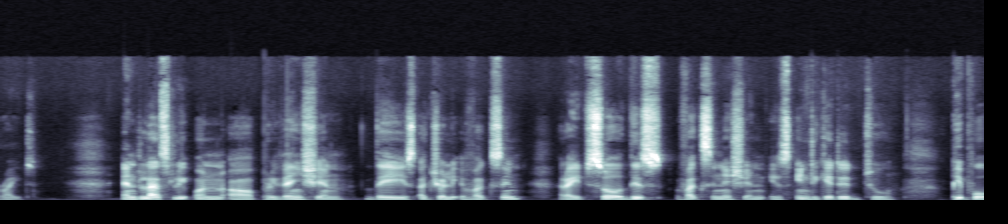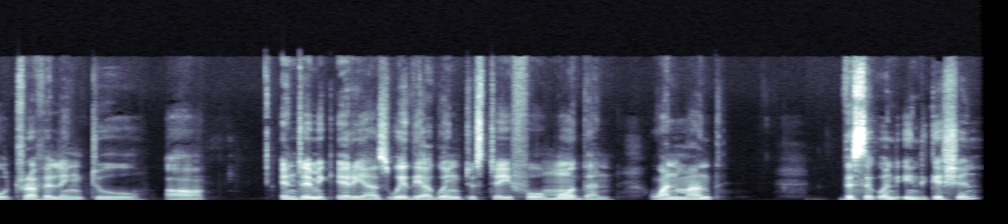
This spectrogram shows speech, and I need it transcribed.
right? And lastly, on uh, prevention, there is actually a vaccine, right? So this vaccination is indicated to people traveling to uh, endemic areas where they are going to stay for more than one month. The second indication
